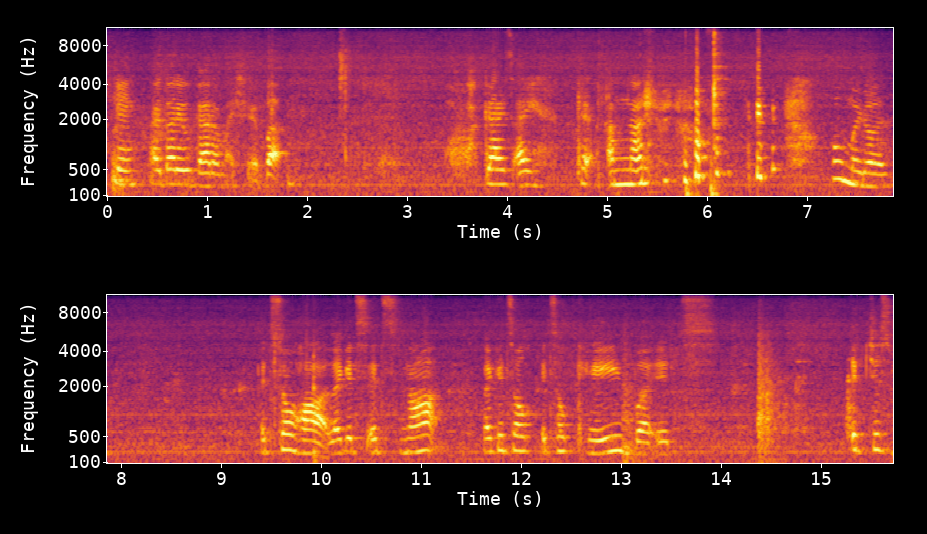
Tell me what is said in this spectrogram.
Okay, I thought it would get on my shit, but guys, I can't, I'm not even. oh my god, it's so hot. Like it's it's not like it's all it's okay, but it's it just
